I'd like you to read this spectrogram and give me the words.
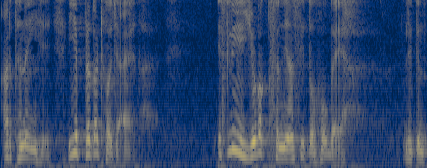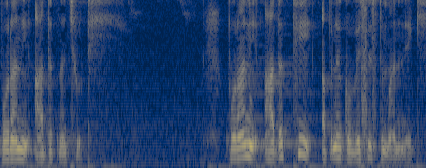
अर्थ नहीं है। यह प्रकट हो जाएगा। इसलिए युवक सन्यासी तो हो गया, लेकिन पुरानी आदत न छूटी। पुरानी आदत थी अपने को विशिष्ट मानने की।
